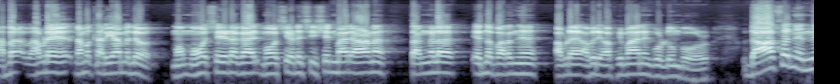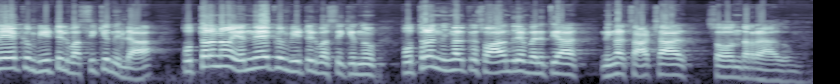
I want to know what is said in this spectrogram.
അപ്പൊ അവിടെ നമുക്കറിയാമല്ലോ മോശയുടെ കാര്യം മോശയുടെ ശിഷ്യന്മാരാണ് തങ്ങൾ എന്ന് പറഞ്ഞ് അവിടെ അവർ അഭിമാനം കൊള്ളുമ്പോൾ ദാസൻ എന്നേക്കും വീട്ടിൽ വസിക്കുന്നില്ല പുത്രനോ എന്നേക്കും വീട്ടിൽ വസിക്കുന്നു പുത്രൻ നിങ്ങൾക്ക് സ്വാതന്ത്ര്യം വരുത്തിയാൽ നിങ്ങൾ സാക്ഷാൽ സ്വതന്ത്രരാകും.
